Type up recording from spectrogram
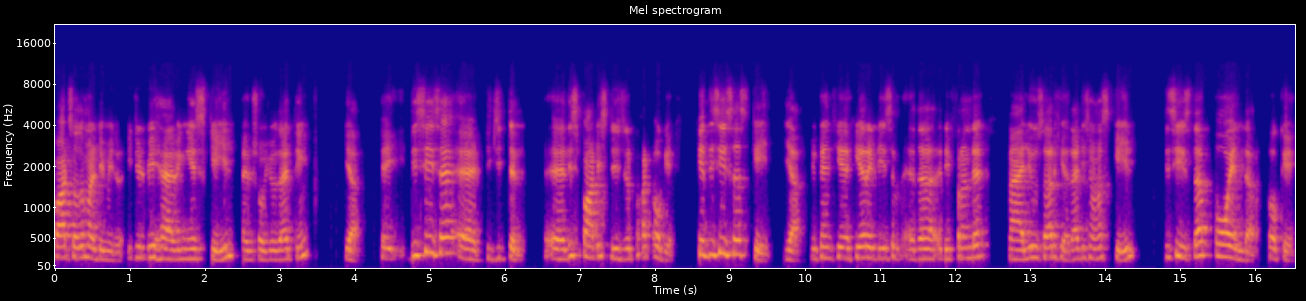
parts of the multimeter. It will be having a scale. I will show you that thing. Yeah. this is a, a digital uh, this part is digital part. Okay. Here, this is a scale. Yeah, you can hear here it is uh, the different values are here. That is on a scale. This is the pointer. Okay.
